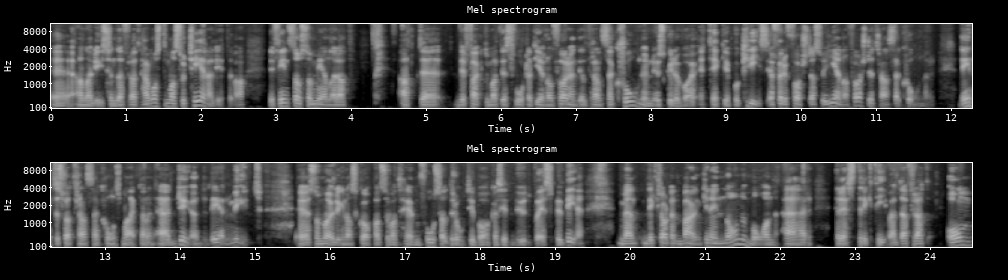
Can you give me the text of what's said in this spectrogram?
eh, analysen därför att här måste man sortera lite. Va? Det finns de som menar att att eh, det faktum att det är svårt att genomföra en del transaktioner nu skulle vara ett tecken på kris. Ja, för det första så genomförs det transaktioner. Det är inte så att transaktionsmarknaden är död, det är en myt eh, som möjligen har skapats av att Hemfosa drog tillbaka sitt bud på SBB. Men det är klart att bankerna i någon mån är restriktiva därför att om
